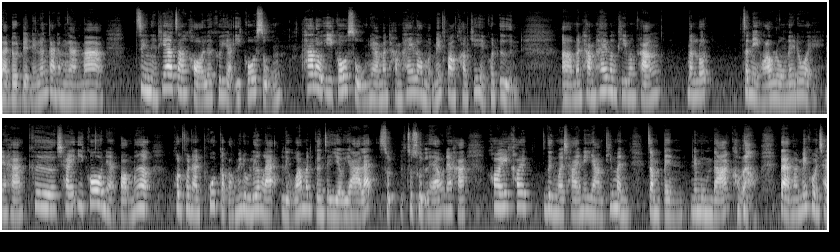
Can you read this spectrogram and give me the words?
น่ะโดดเด่นในเรื่องการทำงานมาก สิ่งหนึ่งที่อาจารย์ขอเลยคืออย่าอีโก้สูง ถ้าเราอีโก้สูงเนี่ยมันทำให้เราเหมือนไม่ฟังความคิดเห็นคนอื่นอ่ามันทำให้บางทีบางครั้งมันลดเสน่ห์ของเราลงได้ด้วยนะคะ คือใช้อีโก้เนี่ยต่อเมื่อคนคนนั้นพูดกับเราไม่ดูเรื่องแล้วหรือว่ามันเกินจะเยียวยาและสุดสุดแล้วนะคะ ค่อยค่อยดึงมาใช้ในยามที่มันจำเป็นในมุมดาร์กของเรา แต่มันไม่ควรใช้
